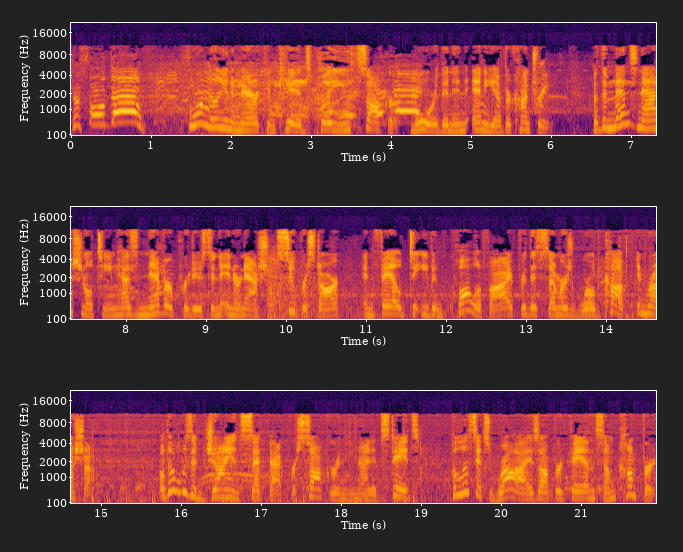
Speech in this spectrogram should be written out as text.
Just slow him down! Four million American kids play youth soccer, more than in any other country. But the men's national team has never produced an international superstar and failed to even qualify for this summer's World Cup in Russia. Although it was a giant setback for soccer in the United States, Pulisic's rise offered fans some comfort.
